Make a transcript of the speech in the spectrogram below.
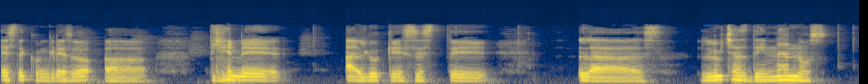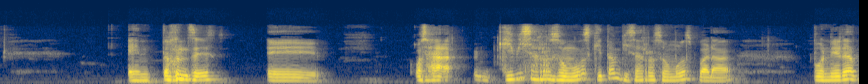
este congreso ah, tiene algo que es este, las luchas de enanos. Entonces, eh, o sea, qué bizarros somos, qué tan bizarros somos para poner a,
